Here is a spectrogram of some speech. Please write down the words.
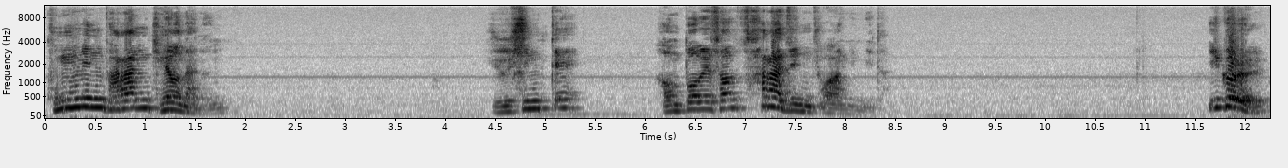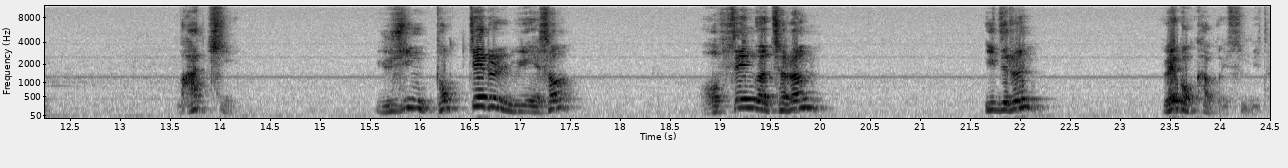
국민 발안 개헌안은 유신 때 헌법에서 사라진 조항입니다. 이거를 마치 유신 독재를 위해서 없앤 것처럼 이들은 왜곡하고 있습니다.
